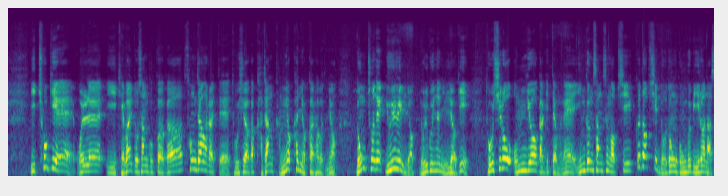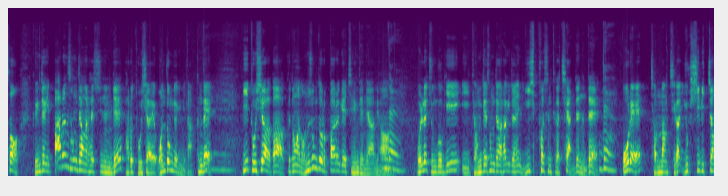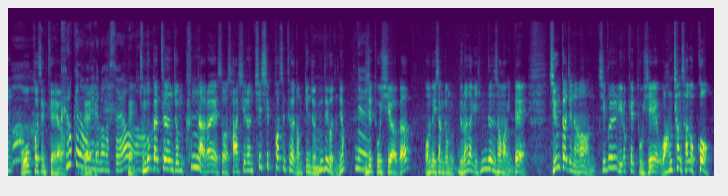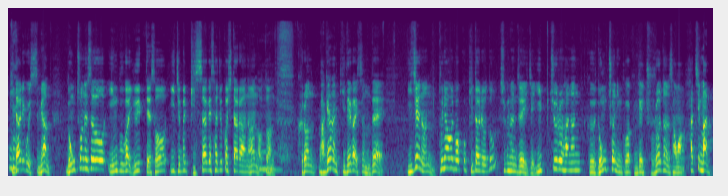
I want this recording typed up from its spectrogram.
이 초기에 원래 이 개발도상 국가가 성장을 할 때 도시화가 가장 강력한 역할을 하거든요. 농촌의 유휴 인력, 놀고 있는 인력이 도시로 옮겨가기 때문에 임금 상승 없이 끝없이 노동 공급이 일어나서 굉장히 빠른 성장을 할 수 있는 게 바로 도시화의 원동력입니다. 근데 이 도시화가 그동안 어느 정도로 빠르게 진행됐냐 하면 네. 원래 중국이 이 경제 성장을 하기 전엔 20%가 채 안 됐는데 네. 올해 전망치가 62.5%예요. 그렇게나 많이 늘어났어요. 네, 중국 같은 좀 큰 나라에서 사실은 70%가 넘긴 좀 힘들거든요. 네. 이제 도시화가 어느 이상 좀 늘어나기 힘든 상황인데 지금까지는 집을 이렇게 도시에 왕창 사놓고 네. 기다리고 있으면 농촌에서 인구가 유입돼서 이 집을 비싸게 사줄 것이다라는 어떤 음. 그런 막연한 기대가 있었는데 이제는 분양을 받고 기다려도 지금 현재 이제 입주를 하는 그 농촌 인구가 굉장히 줄어드는 상황. 하지만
